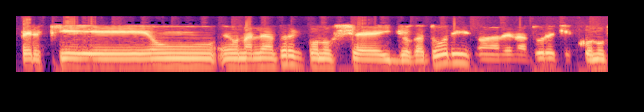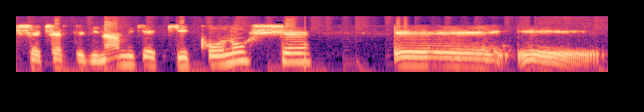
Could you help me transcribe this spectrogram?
perché è un, è un, allenatore che conosce i giocatori, è un allenatore che conosce certe dinamiche, che conosce eh, eh,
